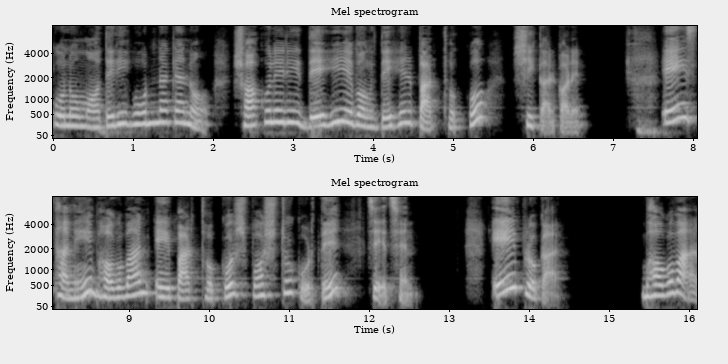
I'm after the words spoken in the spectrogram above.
কোনো মতেরই হন না কেন, সকলেরই দেহি এবং দেহের পার্থক্য স্বীকার করেন। এই স্থানে ভগবান এই পার্থক্য স্পষ্ট করতে চেয়েছেন। এই প্রকার ভগবান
